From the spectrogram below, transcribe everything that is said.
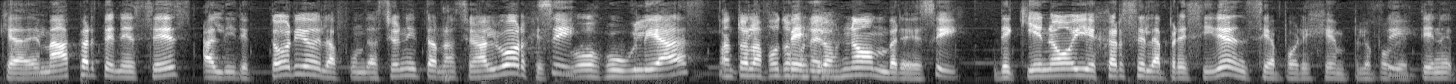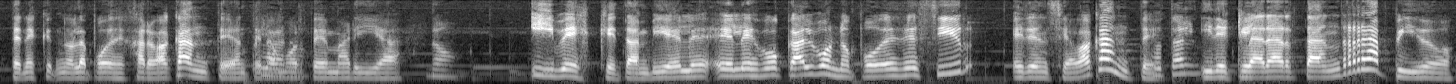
que además perteneces al directorio de la Fundación Internacional Borges. Sí. Si vos googleás, todas las fotos ves con él. los nombres Sí. de quien hoy ejerce la presidencia, por ejemplo, porque Sí. tiene, tenés que, no la podés dejar vacante ante la muerte de María. No. Y ves que también él es vocal, vos no podés decir herencia vacante Total. y declarar tan rápido.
